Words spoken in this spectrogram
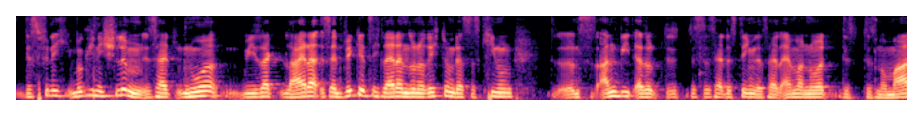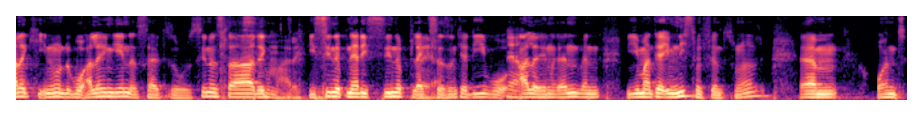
das finde ich wirklich nicht schlimm. Ist halt nur, wie gesagt, leider, es entwickelt sich leider in so eine Richtung, dass das Kino uns das anbietet, also das, das ist halt das Ding, das ist halt einfach nur das, das normale Kino, wo alle hingehen, das ist halt so Cinestar, die, die, Cine, ne, die Cineplexe Ja, ja. sind ja die, wo Ja. alle hinrennen, wenn jemand, der eben nichts mit Film zu tun hat. Ähm, und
